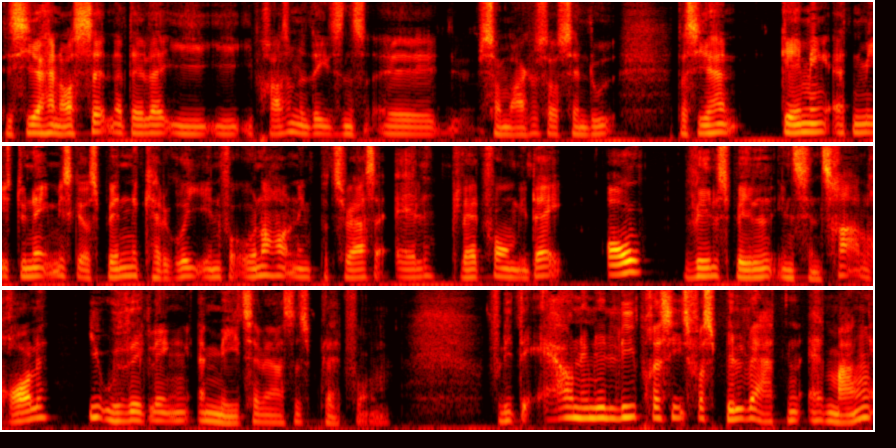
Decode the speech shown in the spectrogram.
Det siger han også selv, Nadella, i, i, i pressemeddelelsen, øh, som Microsoft sendte ud. Der siger han, Gaming er den mest dynamiske og spændende kategori inden for underholdning på tværs af alle platforme i dag, og vil spille en central rolle i udviklingen af metaversets platform. Fordi det er jo nemlig lige præcis for spilverdenen, at mange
